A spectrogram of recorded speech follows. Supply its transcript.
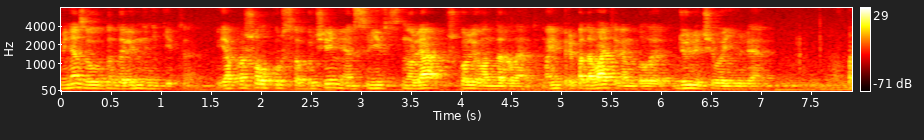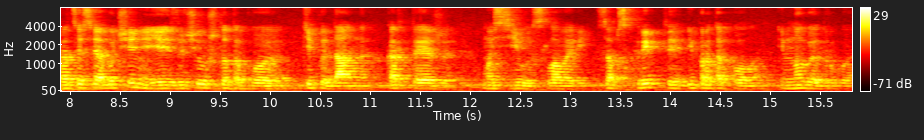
Меня зовут Надалина Никита. Я прошел курс обучения Swift с нуля в школе Wonderland. Моим преподавателем была Дюличева Юлия. В процессе обучения я изучил, что такое типы данных, кортежи, массивы, словари, сабскрипты и протоколы и многое другое.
